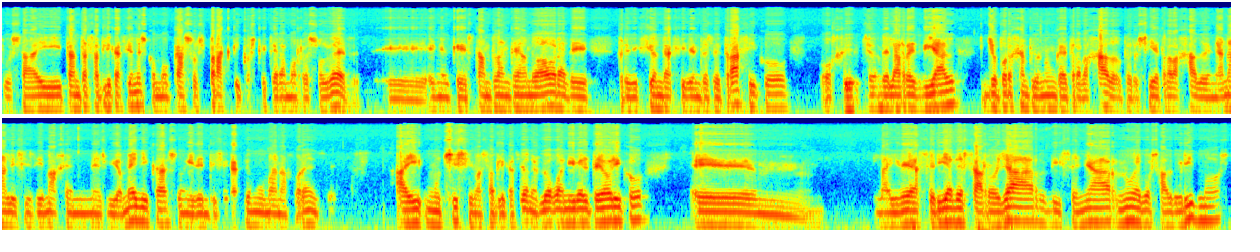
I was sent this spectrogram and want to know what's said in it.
pues hay tantas aplicaciones como casos prácticos que queramos resolver, eh, en el que están planteando ahora de predicción de accidentes de tráfico o gestión de la red vial. Yo, por ejemplo, nunca he trabajado, pero sí he trabajado en análisis de imágenes biomédicas o en identificación humana forense hay muchísimas aplicaciones. Luego a nivel teórico, eh, la idea sería desarrollar, diseñar nuevos algoritmos,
